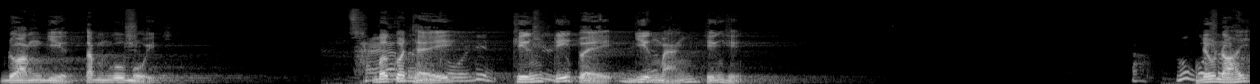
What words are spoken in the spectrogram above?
đoạn diệt tâm ngu muội. Mới có thể khiến trí tuệ viên mãn hiển hiện. Nếu nói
